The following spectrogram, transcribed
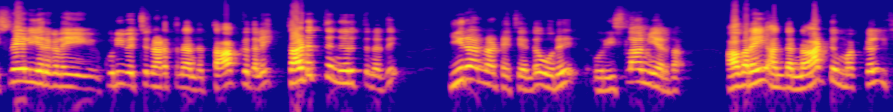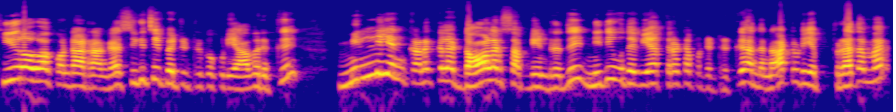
இஸ்ரேலியர்களை குறிவச்சு நடத்தின அந்த தாக்குதலை தடுத்து நிறுத்தினது ஈரான் நாட்டை சேர்ந்த ஒரு ஒரு இஸ்லாமியர் தான். அவரை அந்த நாட்டு மக்கள் ஹீரோவாக கொண்டாடுறாங்க. சிகிச்சை பெற்றுட்டு இருக்கக்கூடிய அவருக்கு மில்லியன் கணக்கில் டாலர்ஸ் அப்படின்றது நிதி உதவியாக திரட்டப்பட்டுட்டு இருக்கு. அந்த நாட்டுடைய பிரதமர்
